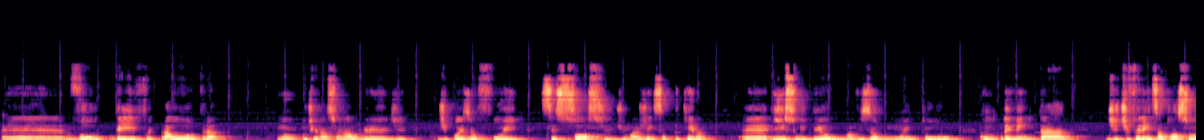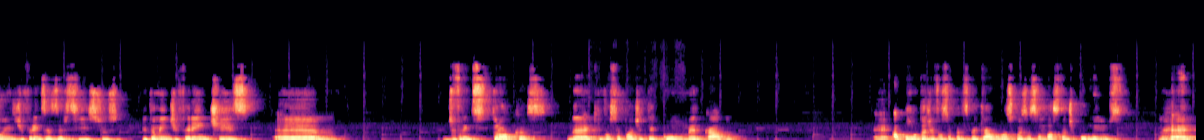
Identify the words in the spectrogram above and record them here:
É, voltei, fui para outra multinacional grande, depois eu fui ser sócio de uma agência pequena. É, isso me deu uma visão muito complementar de diferentes atuações, diferentes exercícios e também diferentes, é, diferentes trocas né, que você pode ter com o mercado. É, a ponto de você perceber que algumas coisas são bastante comuns, né,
